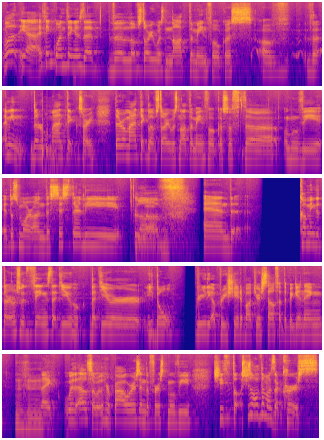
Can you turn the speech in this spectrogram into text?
Well, yeah, I think one thing is that the love story was not the main focus of the. I mean, the romantic. Sorry, the romantic love story was not the main focus of the movie. It was more on the sisterly love, Love. and coming to terms with things that you that you're you don't really appreciate about yourself at the beginning. Mhm. Like with Elsa, with her powers in the first movie, she thought she saw them as a curse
